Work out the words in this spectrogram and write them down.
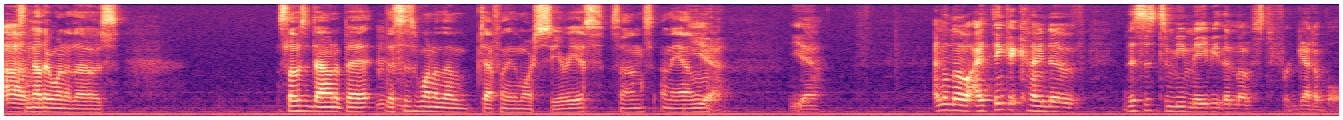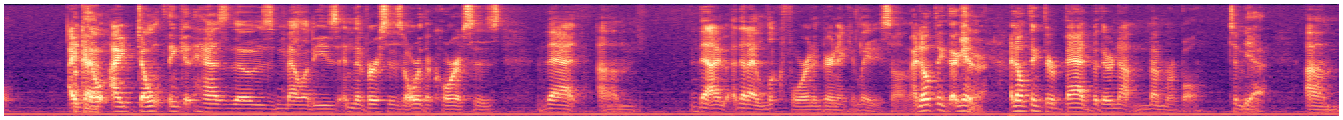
Um, It's another one of those. Slows it down a bit. This Mhm. is one of them, definitely the more serious songs on the album. Yeah. Yeah. I don't know. I think it kind of this is to me maybe the most forgettable. I Okay. don't I don't think it has those melodies in the verses or the choruses that um that I that I look for in a barenaked lady song. I don't think again Sure. I don't think they're bad, but they're not memorable to me. Yeah. Um,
